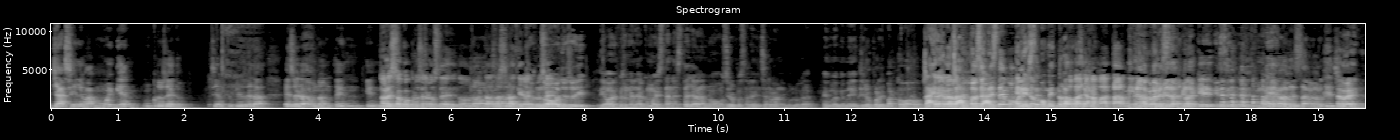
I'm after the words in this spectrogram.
Ya sí le va muy bien un crucero, ¿cierto? Que eso era, eso era uno en... en- ¿No les tocó crucero a ustedes? ¿No, no, No, no a tirar Yo- crucero? No, yo soy, digamos, mi personalidad como esta en esta ya no sirve para estar encerrado en ningún lugar. Me, me, me tiro por el barco abajo. O sea, Pero, o sea, o sea, en este momento. en este momento no la vayan que- a matar ni nada. Mira, mira que es, es muy llegado está mejor dicho. A ver.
